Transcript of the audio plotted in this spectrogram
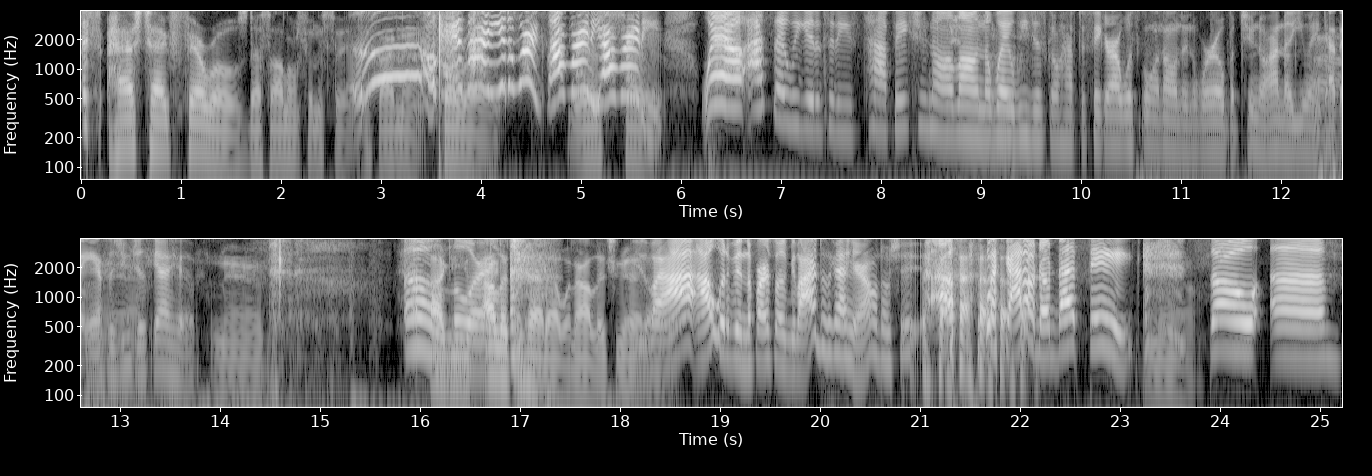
hashtag Pharaohs. That's all I'm finna say. That's our name. Ooh, okay, it's already in the works. I'm ready. Yes, I'm ready. sir. Well, I say we get into these topics. You know, along the way, we just gonna have to figure out what's going on in the world. But you know, I know you ain't got the Oh, answers. You just got here. Man, Oh I'll, give you- Lord. I'll let you have that one. I'll let you have Like that. I, I would have been the first one to be like, I just got here. I don't know shit. like I don't know nothing. Yeah. So, um,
